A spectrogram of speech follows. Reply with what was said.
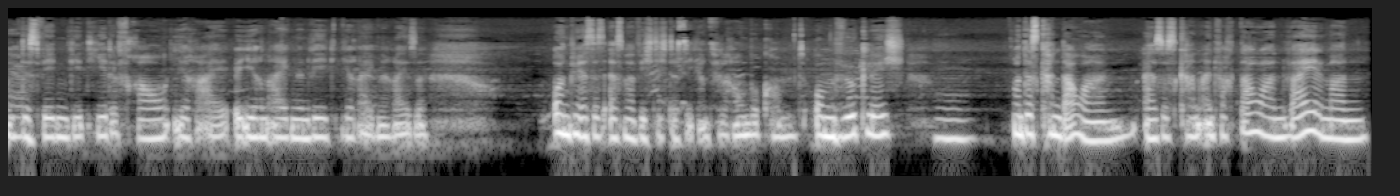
Und Ja. deswegen geht jede Frau ihre, äh, ihren eigenen Weg, ihre eigene Reise. Und mir ist es erstmal wichtig, dass sie ganz viel Raum bekommt, um wirklich, und das kann dauern. Also es kann einfach dauern, weil man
